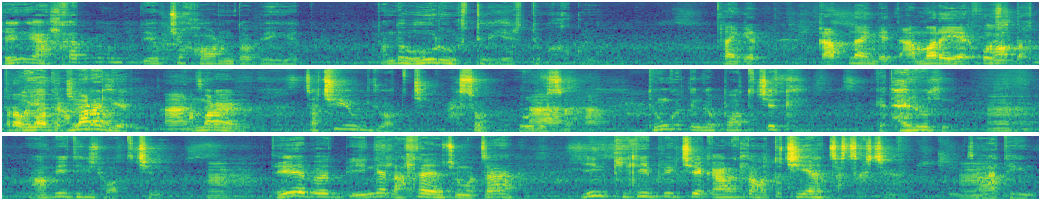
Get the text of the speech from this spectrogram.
Тэг ингээ алхаад байгаа хоорондоо би ингээд дандаа өөр өөртөө ярьдаг байхгүй юу? Та ингээд гаднаа ингээд амаараа ярих уу дотроо бодож амаараа л ярина. Амаараа ярина. За чи юу гэж бодож байна? Асуу өөрөөсөө. Тэнгүүд ингээд бодож идэл ингээд хариулна. Аа би тэгж бодож байна. Тэгээ ингээд алхаа явж юм уу? За энэ клипийг чи гаргалаа одоо чи яаж цацгах гэж байгаа. За тэгнэ.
